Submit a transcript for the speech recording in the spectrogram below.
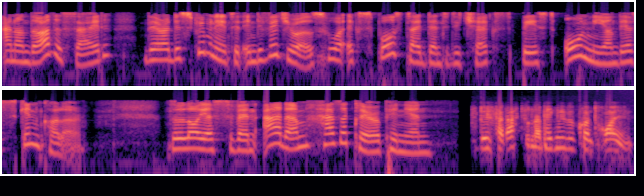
And on the other side, there are discriminated individuals who are exposed to identity checks based only on their skin color. The lawyer Sven Adam has a clear opinion. Durch verdachtsunabhängige Kontrollen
